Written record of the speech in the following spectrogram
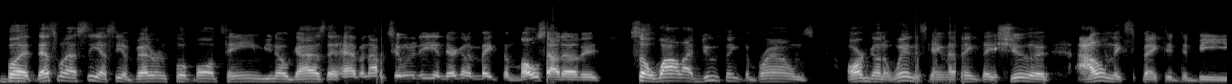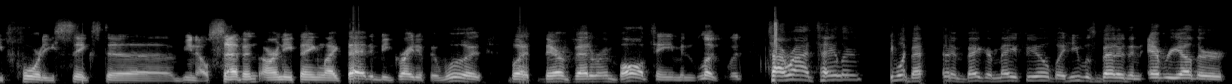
But that's what I see. I see a veteran football team, you know, guys that have an opportunity and they're going to make the most out of it. So while I do think the Browns are going to win this game. I think they should. I don't expect it to be 46 to, you know, 7 or anything like that. It'd be great if it would, but they're a veteran ball team and look, Tyrod Taylor, he was better than Baker Mayfield, but he was better than every other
